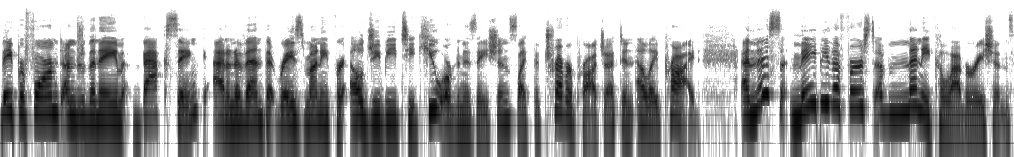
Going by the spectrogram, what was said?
They performed under the name BackSync at an event that raised money for LGBTQ organizations like the Trevor Project and LA Pride. And this may be the first of many collaborations.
